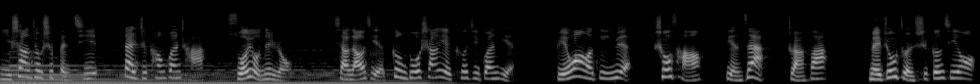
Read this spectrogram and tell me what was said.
以上就是本期戴志康观察所有内容。想了解更多商业科技观点，别忘了订阅、收藏、点赞、转发，每周准时更新哦。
